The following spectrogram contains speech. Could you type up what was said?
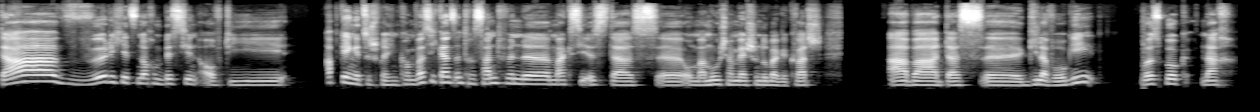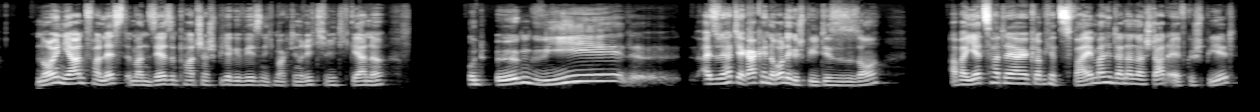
Da würde ich jetzt noch ein bisschen auf die Abgänge zu sprechen kommen. Was ich ganz interessant finde, Maxi, ist, dass, äh, um Mamouche haben wir ja schon drüber gequatscht, aber dass äh, Gilavogi Wolfsburg nach neun Jahren verlässt, immer ein sehr sympathischer Spieler gewesen. Ich mag den richtig, richtig gerne. Und irgendwie, äh, also der hat ja gar keine Rolle gespielt diese Saison. Aber jetzt hat er, glaube ich, ja zweimal hintereinander Startelf gespielt.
